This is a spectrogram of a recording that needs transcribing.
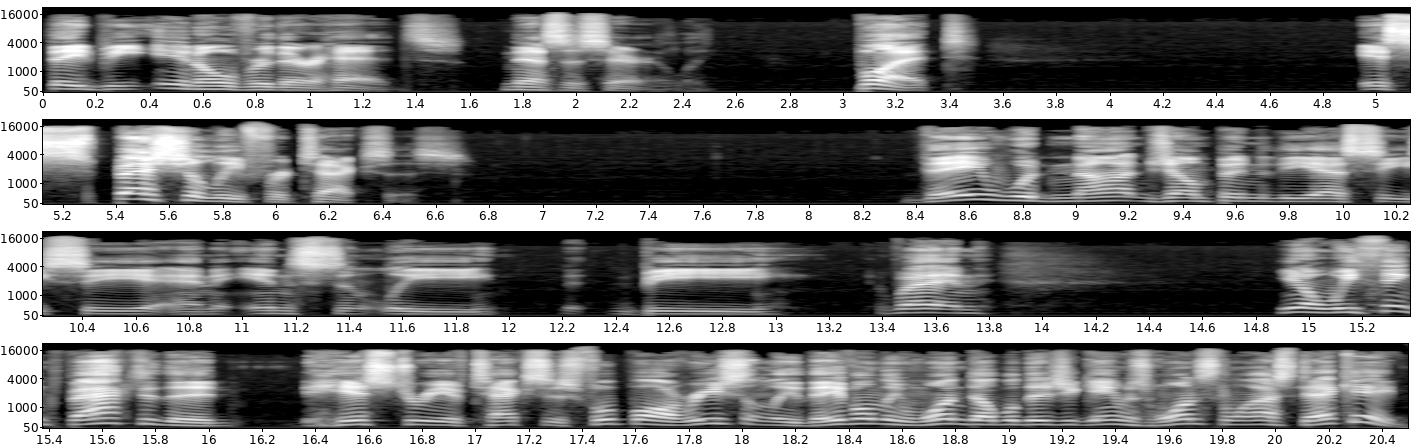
they'd be in over their heads necessarily. But especially for Texas, they would not jump into the SEC and instantly be And you know, we think back to the history of Texas football recently. They've only won double-digit games once in the last decade,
